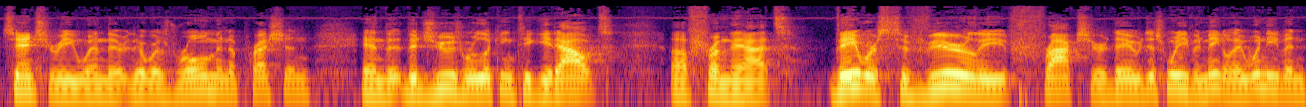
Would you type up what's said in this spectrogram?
century when there, there was Roman oppression and the, the, Jews were looking to get out uh, from that. They were severely fractured. They just wouldn't even mingle. They wouldn't even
